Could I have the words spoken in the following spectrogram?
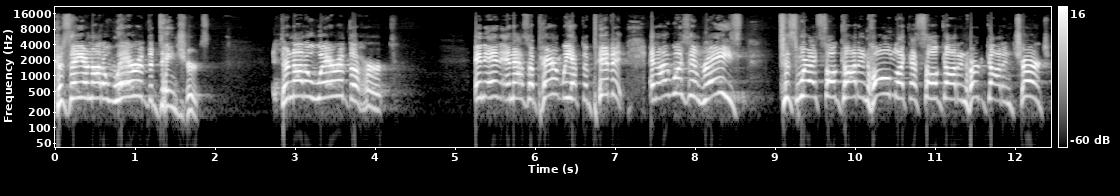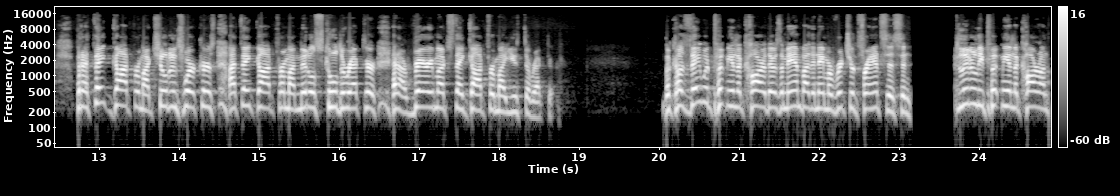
because they are not aware of the dangers. They're not aware of the hurt. And, and, and as a parent, we have to pivot. And I wasn't raised to where I saw God in home like I saw God and heard God in church. But I thank God for my children's workers. I thank God for my middle school director. And I very much thank God for my youth director. Because they would put me in the car. There was a man by the name of Richard Francis, and literally put me in the car on.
